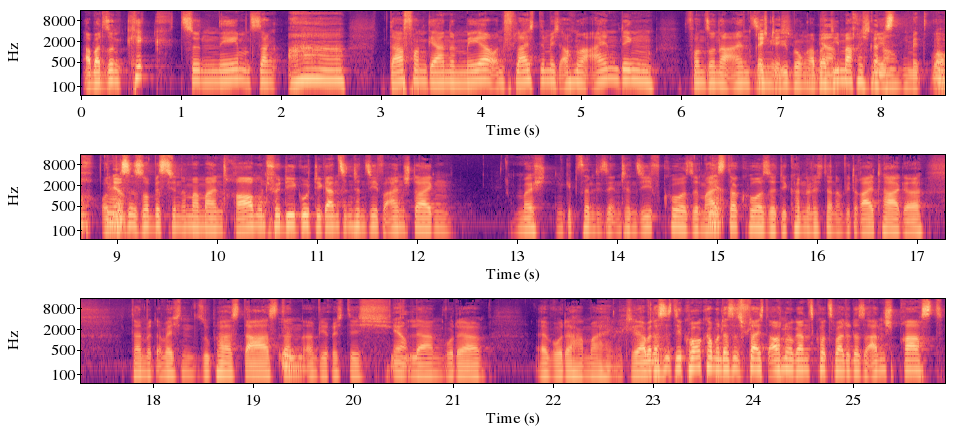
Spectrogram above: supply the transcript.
Aber so einen Kick zu nehmen und zu sagen, ah, davon gerne mehr und vielleicht nehme ich auch nur ein Ding von so einer einzigen Richtig, Übung, aber ja, die mache ich genau. nächsten Mittwoch. Und Ja. das ist so ein bisschen immer mein Traum. Und für die, gut, die ganz intensiv einsteigen möchten, gibt es dann diese Intensivkurse, Meisterkurse, die können natürlich dann irgendwie drei Tage dann mit irgendwelchen Superstars dann irgendwie richtig lernen, wo der, äh, wo der Hammer hängt. Ja, aber das ist die Chorcom und das ist vielleicht auch nur ganz kurz, weil du das ansprachst,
